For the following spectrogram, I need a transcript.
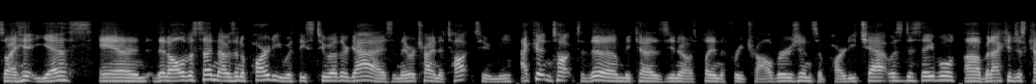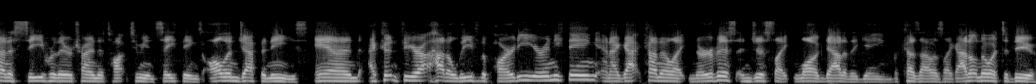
So I hit yes, and then all of a sudden I was in a party with these two other guys, and they were trying to talk to me. I couldn't talk to them because you know I was playing the free trial version, so party chat was disabled. Uh, but I could just kind of see where they were trying to talk to me and say things all in Japanese, and I couldn't figure out how to leave the party or anything, and I got kind of like nervous and just like logged out of the game because I was like I don't know what to do.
